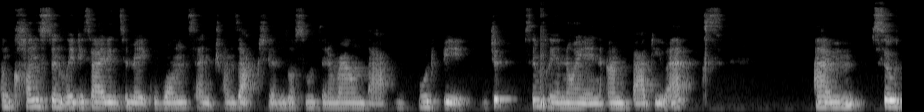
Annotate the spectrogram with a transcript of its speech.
and constantly deciding to make one cent transactions or something around that would be just simply annoying and bad UX. Um, so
